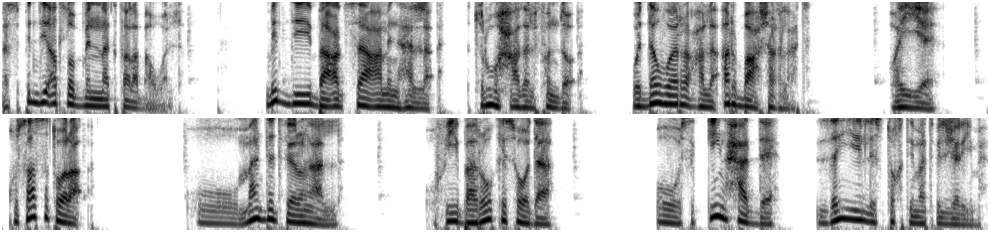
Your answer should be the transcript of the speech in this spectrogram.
بس بدي أطلب منك طلب أول. بدي بعد ساعة من هلأ تروح على الفندق وتدور على أربع شغلات. وهي قصاصة ورق ومادة فيرونال وفي باروكة سودا وسكين حادة زي اللي استخدمت بالجريمة.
